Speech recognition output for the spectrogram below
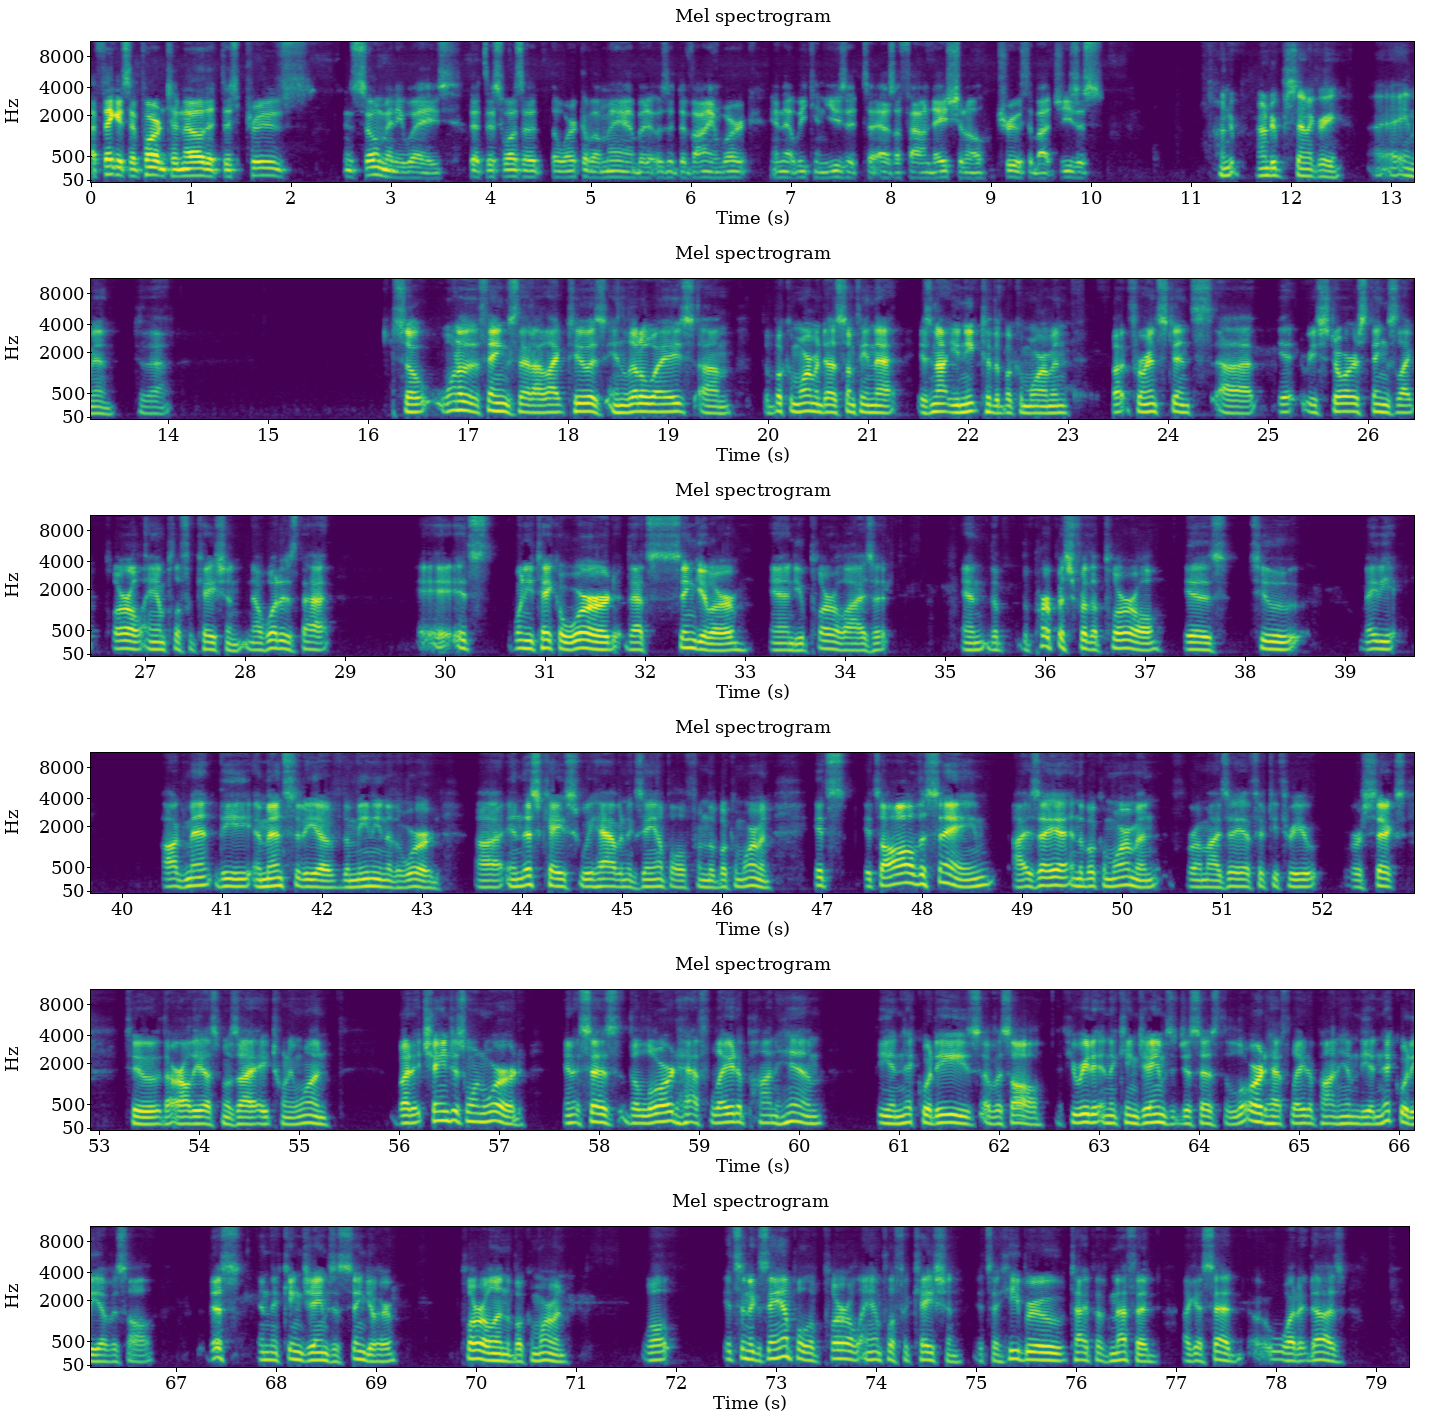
I think it's important to know that this proves in so many ways that this wasn't the work of a man, but it was a divine work and that we can use it to, as a foundational truth about Jesus. 100 percent agree. Amen to that. So one of the things that I like too is in little ways, um, the Book of Mormon does something that is not unique to the Book of Mormon, but for instance, uh, it restores things like plural amplification. Now, what is that? It's when you take a word that's singular and you pluralize it, and the the purpose for the plural is to maybe augment the immensity of the meaning of the word. Uh, in this case, we have an example from the Book of Mormon. It's it's all the same. Isaiah in the Book of Mormon, from Isaiah 53 verse 6 to the RLDS Mosiah 821, but it changes one word, and it says, "The Lord hath laid upon him the iniquities of us all." If you read it in the King James, it just says, "The Lord hath laid upon him the iniquity of us all." This in the King James is singular, plural in the Book of Mormon. Well, it's an example of plural amplification. It's a Hebrew type of method, like I said, what it does.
